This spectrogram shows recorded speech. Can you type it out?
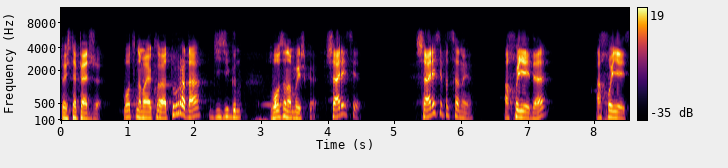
То есть, опять же, вот она моя клавиатура, да, Дизиган. Вот она мышка. Шарите? Шарите, пацаны? Охуеть, да? Охуеть.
